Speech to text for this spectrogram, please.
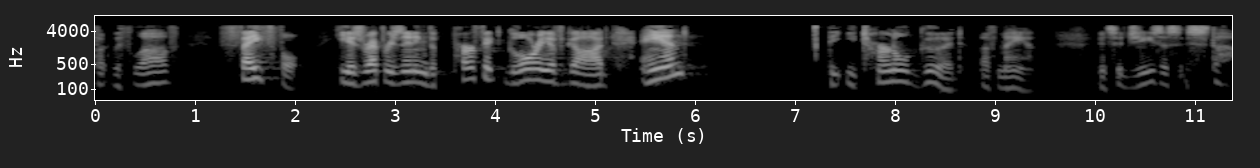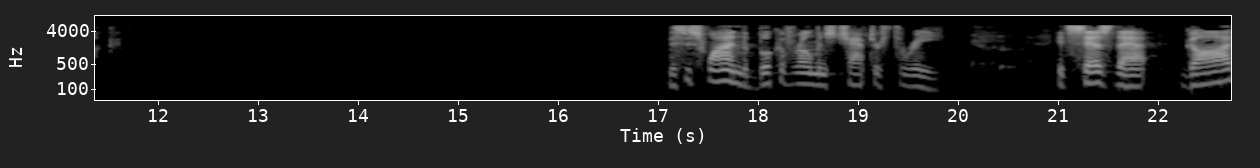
but with love. Faithful. He is representing the perfect glory of God and the eternal good of man. And so Jesus is stuck. This is why in the book of Romans, chapter 3, it says that God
